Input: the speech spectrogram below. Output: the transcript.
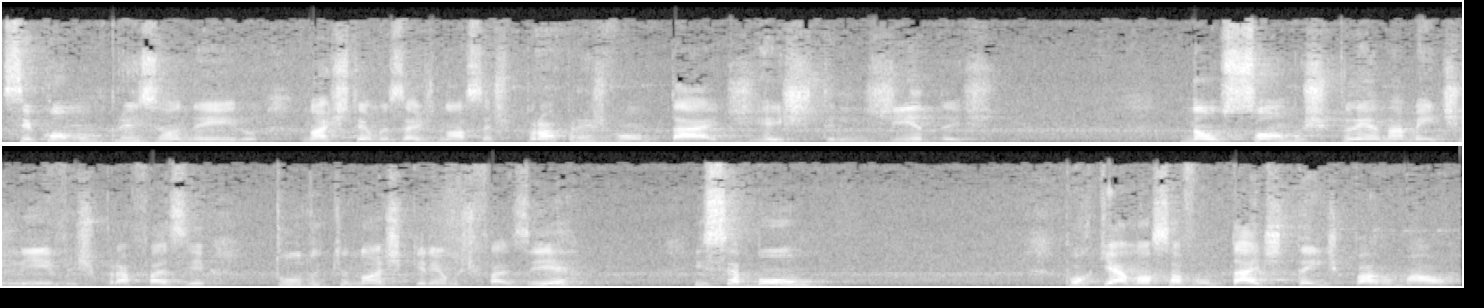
Se, como um prisioneiro, nós temos as nossas próprias vontades restringidas, não somos plenamente livres para fazer tudo que nós queremos fazer, isso é bom, porque a nossa vontade tende para o mal.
